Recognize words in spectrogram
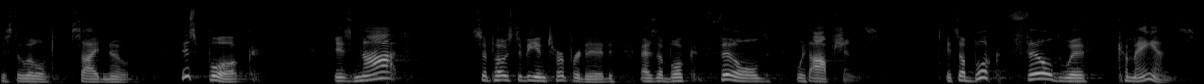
Just a little side note. This book is not supposed to be interpreted as a book filled with options. It's a book filled with commands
